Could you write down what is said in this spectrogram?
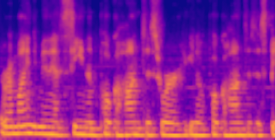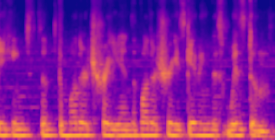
it reminded me of that scene in Pocahontas where, you know, Pocahontas is speaking to the, the mother tree and the mother tree is giving this wisdom.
